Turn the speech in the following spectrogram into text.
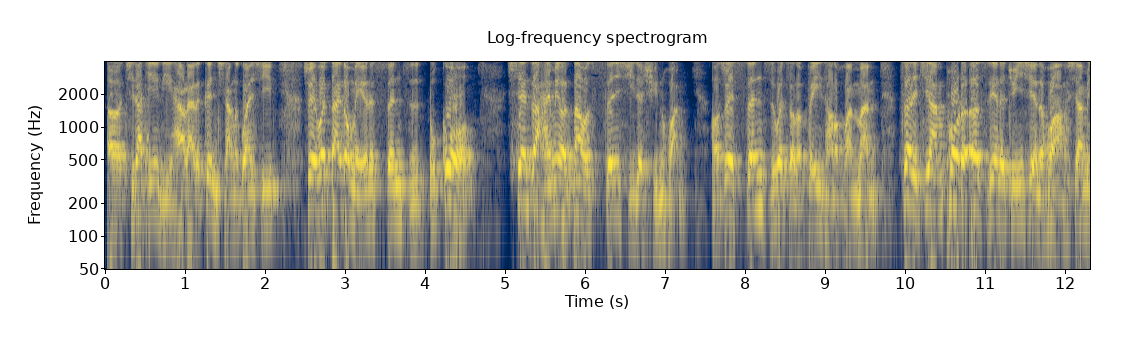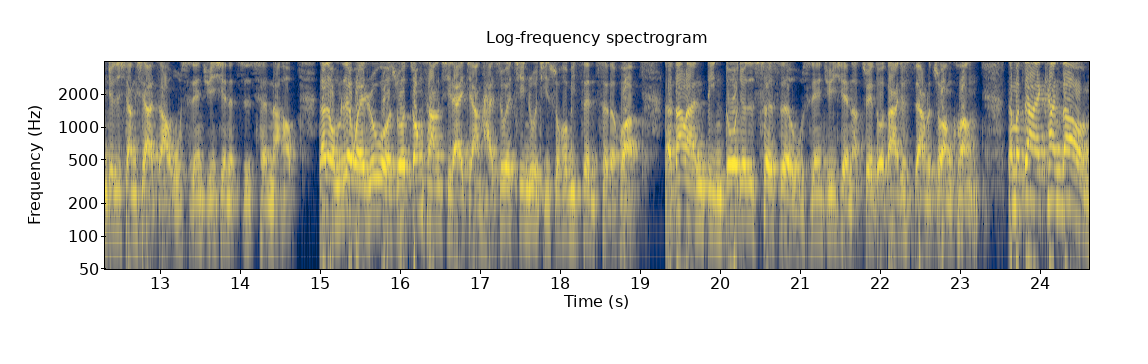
呃其他经济体还要来的更强的关系，所以会带动美元的升值。不过现在还没有到升息的循环，好，所以升值会走得非常的缓慢。这里既然破了二十天的均线的话，下面就是向下找五十天均线的支撑了哈。但是我们认为，如果说中长期来讲还是会进入紧缩货币政策的话，那当然顶多就是测试五十天均线了，最多大概就是这样的状况。那么再来看到。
